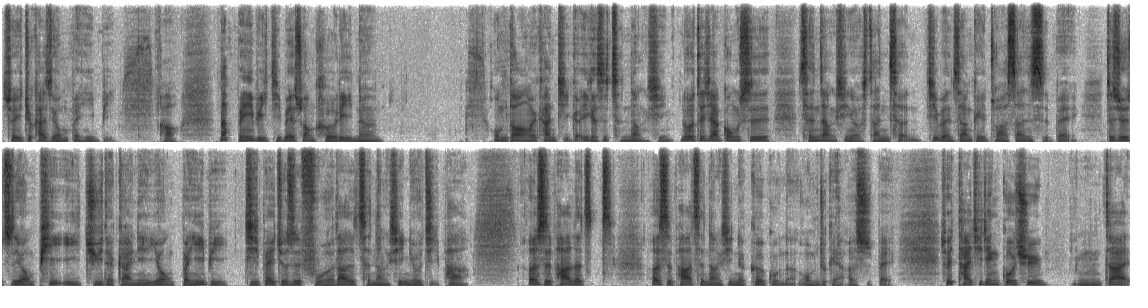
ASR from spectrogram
所以就开始用本一比。好，那本一比几倍算合理呢？我们通常会看几个，一个是成长性。如果这家公司成长性有三成，基本上可以抓三十倍，这就是用 PEG 的概念，用本一比几倍就是符合它的成长性有几趴。二十趴的二十趴成长性的个股呢，我们就给它二十倍。所以台积电过去，嗯，在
